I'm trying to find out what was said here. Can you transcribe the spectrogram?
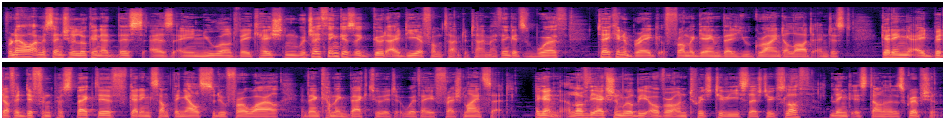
For now, I'm essentially looking at this as a New World vacation, which I think is a good idea from time to time. I think it's worth taking a break from a game that you grind a lot and just getting a bit of a different perspective, getting something else to do for a while, and then coming back to it with a fresh mindset. Again, a lot of the action will be over on Twitch TV slash DukeSloth, link is down in the description.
